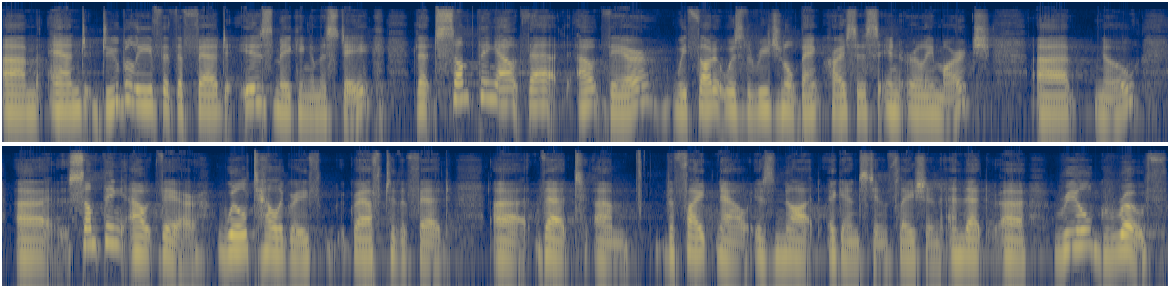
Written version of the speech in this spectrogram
um, and do believe that the Fed is making a mistake, that something out, that, out there, we thought it was the regional bank crisis in early March. Uh, no. Uh, something out there will telegraph to the Fed uh, that um, the fight now is not against inflation, and that uh, real growth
